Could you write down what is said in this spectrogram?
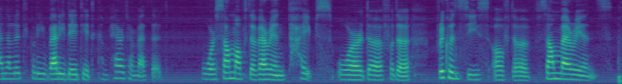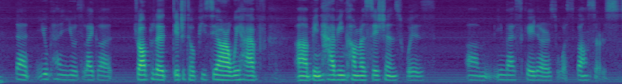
analytically validated comparator method for some of the variant types or the for the frequencies of the some variants that you can use like a droplet digital PCR. We have uh, been having conversations with um, investigators or sponsors.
